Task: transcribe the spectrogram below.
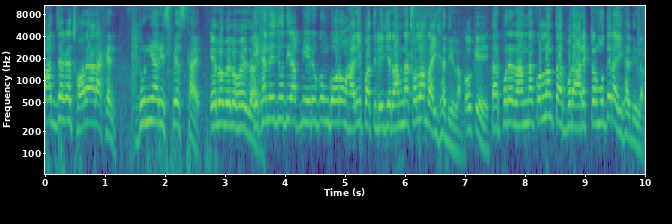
পাঁচ জায়গায় ছড়া রাখেন দুনিয়ার স্পেস খায়। এলোমেলো হয়ে যায়। এখানে যদি আপনি এরকম গরম হাড়ি পাতিল এই যে রান্না করলাম রাইখা দিলাম। ওকে। তারপরে রান্না করলাম তারপরে আরেকটার মধ্যে রাইখা দিলাম।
